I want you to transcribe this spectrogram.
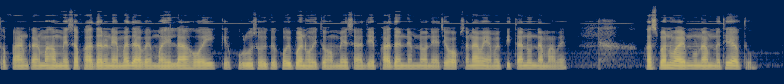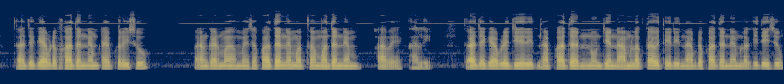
તો પાન કાર્ડમાં હંમેશા ફાધર નેમ જ આવે. મહિલા હોય કે પુરુષ હોય કે કોઈ પણ હોય તો હંમેશા જે ફાધર નેમનો જે ઓપ્શન આવે એમાં પિતાનું નામ આવે. હસબન્ડ વાઈફનું નામ નથી આવતું. તો આ જગ્યાએ આપણે ફાધર નેમ ટાઈપ કરીશું. પાન કાર્ડમાં હંમેશા ફાધર નેમ અથવા મધર નેમ આવે ખાલી. તો આ જગ્યાએ આપણે જે રીતના ફાધરનું જે નામ લખતા હોય તે રીતના આપણે ફાધર નેમ લખી દઈશું.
